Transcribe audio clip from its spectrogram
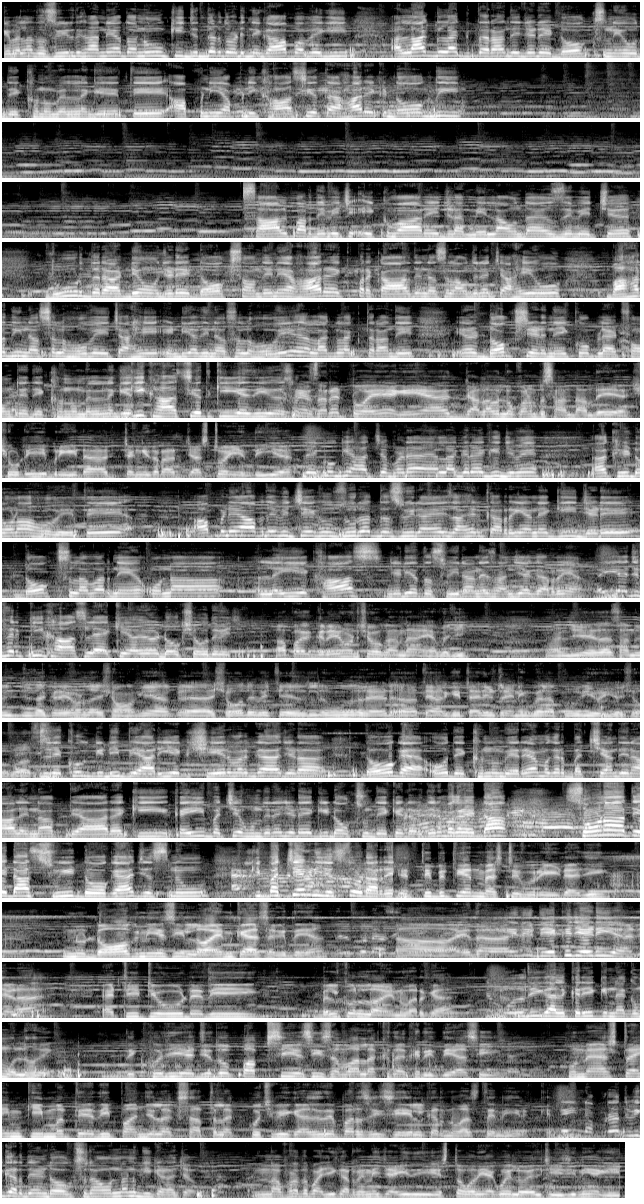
ਪਹਿਲਾਂ ਤਸਵੀਰ ਦਿਖਾਉਂਦੇ ਆ ਤੁਹਾਨੂੰ ਕਿ ਜਿੱਧਰ ਤੁਹਾਡੀ ਨਿਗਾਹ ਪਵੇਗੀ, ਅਲੱਗ-ਅਲੱਗ ਤਰ੍ਹਾਂ ਦੇ ਜਿਹੜੇ ਡੌਗਸ ਨੇ ਉਹ ਦੇਖਣ ਨੂੰ ਮਿਲਣਗੇ ਤੇ ਆਪਣੀ ਆਪਣੀ ਖਾਸੀਅਤ ਹੈ, ਹਰ ਇੱਕ ਡੌਗ ਦੀ। ਸਾਲ ਭਰ ਦੇ ਵਿੱਚ ਇੱਕ ਵਾਰ ਇਹ ਜਿਹੜਾ ਮੇਲਾ ਹੁੰਦਾ ਹੈ, ਉਸ ਦੇ ਵਿੱਚ ਦੂਰ ਦਰਾਡਿਓਂ ਜਿਹੜੇ ਡੌਗਸ ਆਉਂਦੇ ਨੇ ਹਰ ਇੱਕ ਪ੍ਰਕਾਰ ਦੇ ਨਸਲ ਆਉਂਦੇ ਨੇ ਚਾਹੇ ਉਹ ਬਾਹਰ ਦੀ ਨਸਲ ਹੋਵੇ ਚਾਹੇ ਇੰਡੀਆ ਦੀ ਨਸਲ ਹੋਵੇ ਅਲੱਗ-ਅਲੱਗ ਤਰ੍ਹਾਂ ਦੇ ਇਹ ਡੌਗਸ ਜਿਹੜੇ ਨੇ ਇੱਕੋ ਪਲੇਟਫਾਰਮ ਤੇ ਦੇਖਣ ਨੂੰ ਮਿਲਣਗੇ। ਕੀ ਖਾਸੀਅਤ ਕੀ ਹੈ ਜੀ ਇਹ ਸਾਰੇ ਟੋਏ ਹੈਗੇ ਆ ਜ਼ਿਆਦਾ ਲੋਕਾਂ ਨੂੰ ਪਸੰਦ ਆਉਂਦੇ ਆ। ਛੋਟੀ ਜਿਹੀ ਬਰੀਡ ਆ ਚੰਗੀ ਤਰ੍ਹਾਂ ਐਡਜਸਟ ਹੋ ਜਾਂਦੀ ਆ। ਦੇਖੋ ਕਿ ਹੱਥ 'ਚ ਫੜਿਆ ਐ ਲੱਗ ਰਿਹਾ ਕਿ ਜਿਵੇਂ ਖਿਡੌਣਾ ਹੋਵੇ ਤੇ ਆਪਣੇ ਆਪ ਦੇ ਵਿੱਚ ਇੱਕ ਖੂਬਸੂਰਤ ਤਸਵੀਰਾਂ ਇਹ ਜ਼ਾਹਿਰ ਕਰ ਰਹੀਆਂ ਨੇ ਕਿ ਜਿਹੜੇ ਡੌਗਸ ਲਵਰ ਨੇ, ਉਹਨਾਂ ਲਈ ਇਹ ਖਾਸ ਜਿਹੜੀਆਂ ਤਸਵੀਰਾਂ ਨੇ ਸਾਂਝੀਆਂ ਕਰ ਰਹੇ ਆ ਇਹ ਅੱਜ ਫਿਰ ਕੀ ਖਾਸ ਲੈ ਕੇ ਆਏ ਹੋ ਡੌਗ ਸ਼ੋਅ ਦੇ ਵਿੱਚ? ਆਪਾਂ ਗ੍ਰੇ ਹੁਣ ਸ਼ੋਅ ਕਰਨ ਆਏ ਆ ਬਾਜੀ ਹਾਂਜੀ ਇਹਦਾ ਸਾਨੂੰ ਜਿੱਦਾਂ ਗ੍ਰੇ ਹੁਣ ਦਾ ਸ਼ੌਂਕ ਆ ਸ਼ੋਅ ਦੇ ਵਿੱਚ ਇਹਨੂੰ ਰੈਡ ਤਿਆਰ ਕੀਤਾ ਇਹਦੀ ਟ੍ਰੇਨਿੰਗ ਵਗੈਰਾ ਪੂਰੀ ਹੋਈ ਹੈ ਸ਼ੋਅ ਵਾਸਤੇ। ਦੇਖੋ ਕਿ ਕਿੱਡੀ ਪਿਆਰੀ ਇੱਕ ਸ਼ੇਰ ਵਰਗਾ ਜਿਹੜਾ ਡੌਗ ਹੈ ਉਹ ਦੇਖਣ ਨੂੰ ਮਿਲ ਰਿਹਾ ਮਗਰ ਬੱਚਿਆਂ ਦੇ ਨਾਲ ਇੰਨਾ ਪਿਆਰ ਹੈ ਕਿ ਕਈ ਬੱਚੇ ਹੁੰਦੇ ਨੇ ਜਿਹੜੇ ਕਿ ਡੌਗਸ ਨੂੰ ਦੇਖ ਕੇ ਡਰਦੇ ਨੇ ਮਗਰ ਐਡਾ ਸੋਹਣਾ ਤੇ ਐਡਾ ਸਵੀਟ ਡੌਗ ਹੈ ਜਿਸ ਨੂੰ ਕਿ ਬੱਚੇ ਵੀ ਨਹੀਂ ਜਿਸ ਤੋਂ ਡਰ ਰਹੇ। ਇਹ ਤਿਬੇਤੀਅਨ ਮੈਸਟਿਫ ਬਰੀਡ ਹੈ ਜੀ। ਇਹਨੂੰ ਡੌਗ ਨਹੀਂ ਅਸੀਂ ਲਾਇਨ ਕਹਿ ਸਕਦੇ ਆ ਹਾਂ ਇਹਦਾ ਇਹਦੀ ਦਿੱਖ ਜਿਹੜੀ ਹੈ ਜਿਹੜਾ ਐਟੀਟਿਊਡ ਇਹਦੀ ਬਿਲਕੁਲ ਲਾਇਨ ਵਰਗਾ। ਮੁੱਲ ਦੀ ਗੱਲ ਕਰੀਏ ਕਿੰਨਾ ਕੁ ਮੁੱਲ ਹੋਏਗਾ ਦੇਖੋ ਜੀ ਇਹ ਜਦੋਂ ਪਪ ਸੀ ਅਸੀਂ ਸਵਾ ਲੱਖ ਦਾ ਖਰੀਦਿਆ ਸੀ ਹੁਣ ਇਸ ਟਾਈਮ ਕੀਮਤ ਤੇ ਇਹਦੀ 5 ਲੱਖ 7 ਲੱਖ ਕੁਝ ਵੀ ਕਹਿ ਸਕਦੇ ਪਰ ਅਸੀਂ ਸੇਲ ਕਰਨ ਵਾਸਤੇ ਨਹੀਂ ਰੱਖਿਆ ਕਈ ਨਫ਼ਰਤ ਵੀ ਕਰਦੇ ਨੇ ਡੌਗਸ ਨਾਲ ਉਹਨਾਂ ਨੂੰ ਕੀ ਕਹਿਣਾ ਚਾਹੋਗੇ? ਨਫ਼ਰਤ ਭਾਜੀ ਕਰਨੀ ਨਹੀਂ ਚਾਹੀਦੀ ਇਸ ਤੋਂ ਵਧੀਆ ਕੋਈ ਲੋਇਲ ਚੀਜ਼ ਹੀ ਨਹੀਂ ਹੈਗੀ।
